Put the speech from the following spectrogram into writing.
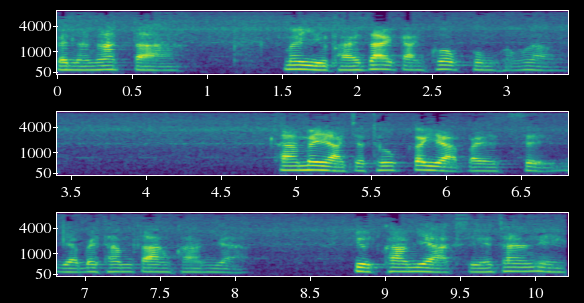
เป็นอนัตตา ไม่อยู่ภายใต้การควบคุมของเรา ถ้าไม่อยากจะทุกข์ก็อย่าไปเสพอย่าไปทำตามความอยาก หยุดความอยากเสียเท่านั้นเอง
